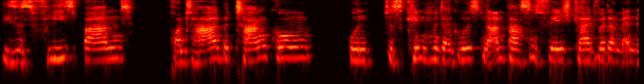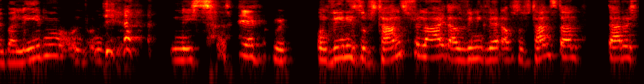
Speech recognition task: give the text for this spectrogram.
dieses Fließband, Frontalbetankung, und das Kind mit der größten Anpassungsfähigkeit wird am Ende überleben und, und ja. nichts. Sehr cool. Und wenig Substanz vielleicht, also wenig Wert auf Substanz dann. Dadurch,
